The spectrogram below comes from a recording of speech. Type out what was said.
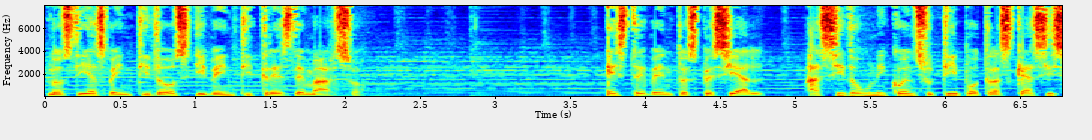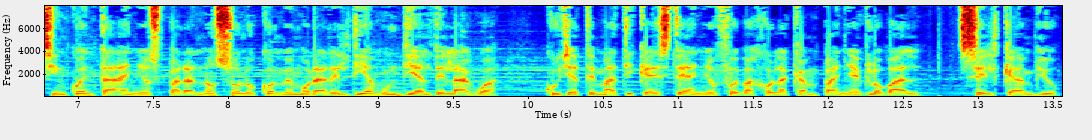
los días 22 y 23 de marzo. Este evento especial ha sido único en su tipo tras casi 50 años para no solo conmemorar el Día Mundial del Agua, cuya temática este año fue bajo la campaña global, Sé el cambio,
